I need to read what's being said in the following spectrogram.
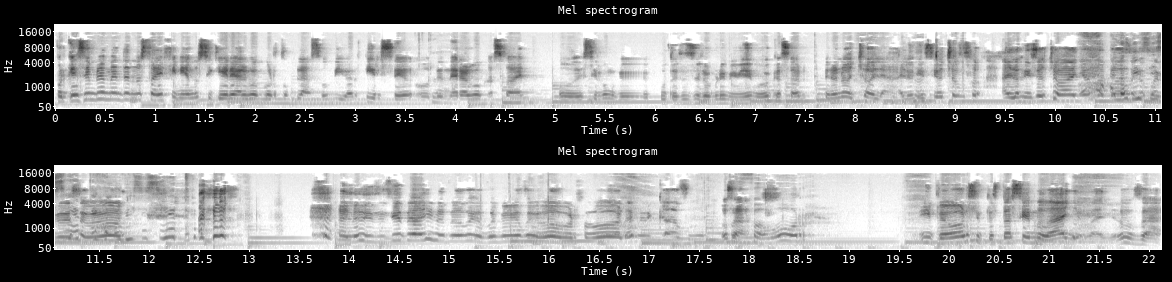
porque simplemente no está definiendo si quiere algo a corto plazo, divertirse o tener algo casual, o decir como que, puta, ese es el hombre de mi vida, me voy a casar. Pero no, chola, a los 18, a los 18 años... a los 17, a los 17. a los 17 años no te vas a casar con ese por favor, hazme caso. O sea, por favor. Y peor si te está haciendo daño, O sea,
